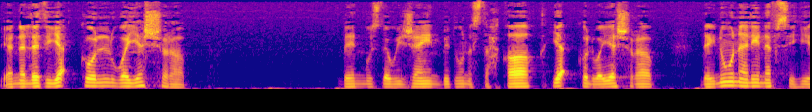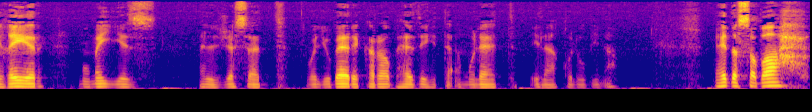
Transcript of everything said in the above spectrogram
لأن الذي يأكل ويشرب بين مزدوجين بدون استحقاق يأكل ويشرب دينونه لنفسه غير مميز الجسد وليبارك الرب هذه التأملات إلى قلوبنا. هذا الصباح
